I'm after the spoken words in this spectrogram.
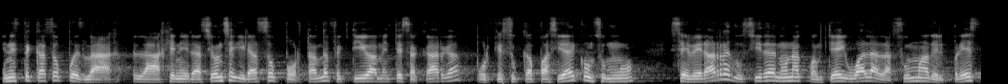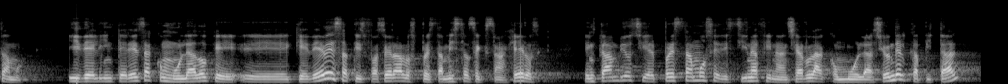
En este caso, pues la, generación seguirá soportando efectivamente esa carga porque su capacidad de consumo se verá reducida en una cuantía igual a la suma del préstamo y del interés acumulado que, eh, que debe satisfacer a los prestamistas extranjeros. En cambio, si el préstamo se destina a financiar la acumulación del capital,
